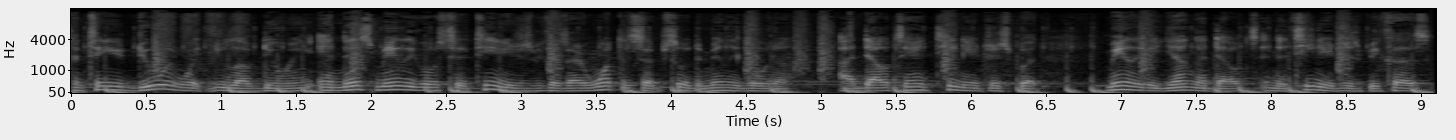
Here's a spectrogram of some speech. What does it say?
continue doing what you love doing. And this mainly goes to teenagers because I want this episode to mainly go to adults and teenagers, but mainly the young adults and the teenagers because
